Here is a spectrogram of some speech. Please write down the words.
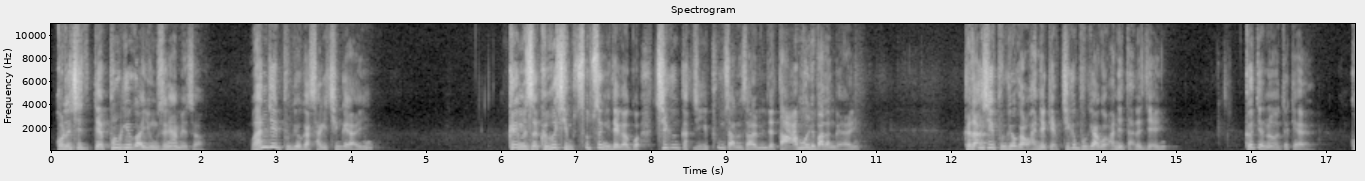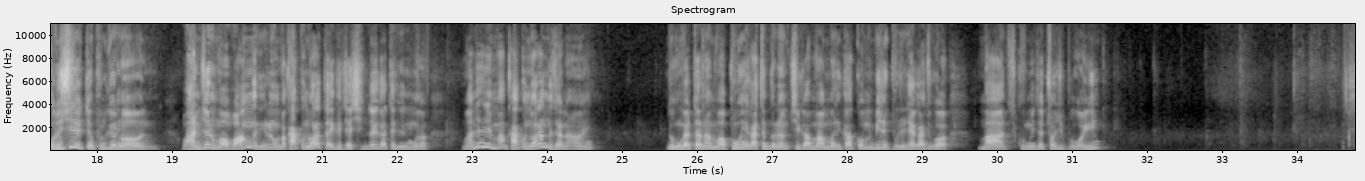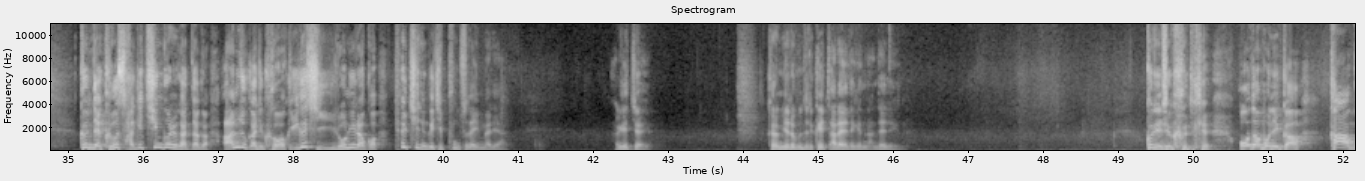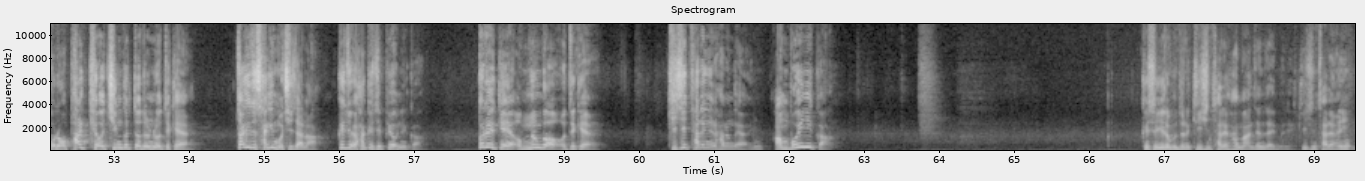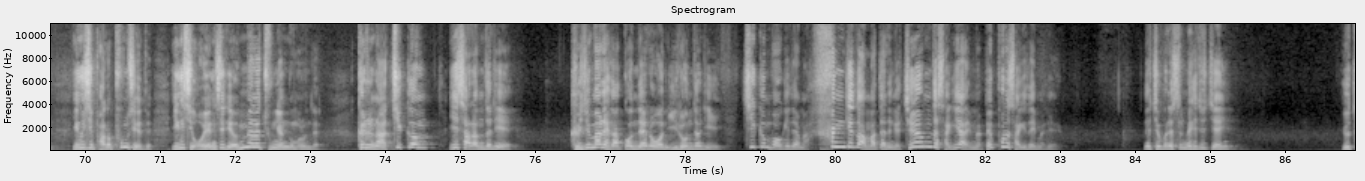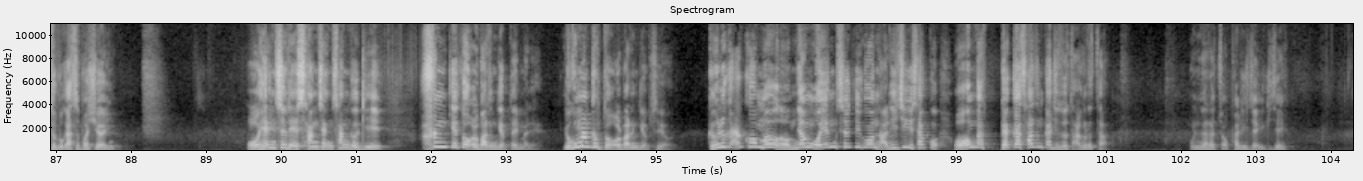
고려시대 때 불교가 융성하면서 완전히 불교가 사기친 거야. 이? 그러면서 그것이 습성이 돼 갖고 지금까지 이 풍수하는 사람인데 다 물려받은 거야. 이? 그 당시 불교가 완전히, 지금 불교하고 완전히 다르지. 그때는 어떻게, 고려시대 때 불교는 완전 뭐 왕, 이런 거 갖고 놀았다. 그죠? 신도에 같은 거 완전히 막 갖고 놀은 거잖아. 누구 말따나 뭐 궁예 같은 거는 지가 막 머리 깎고 미륵불을 해가지고 막 국민들 조집부고, 이? 근데 그 사기친 거를 갖다가 안주까지 그거 이것이 이론이라고 펼치는 것이 풍수다 이 말이야. 알겠죠? 그럼 여러분들이 그게 따라야 되겠나 안 되겠나? 그래서 그 어떻게 오다 보니까 과학으로 밝혀진 것들은 어떻게 자기도 사기 못 치잖아. 그죠? 학교에서 배우니까. 그렇게 없는 거 어떻게 귀신 타령을 하는 거야. 안 보이니까. 그래서 여러분들은 귀신 타령하면 안 된다 이 말이에요. 귀신 타령. 이것이 바로 풍수에 돼. 이것이 오행설이 얼마나 중요한 거 모르는데. 그러나 지금 이 사람들이 거짓말 해갖고 내려온 이론들이 지금 보게 되면 한 개도 안 맞다는 거야. 전부 다 사기야. 이 말. 100% 사기다 이 말이에요. 내가 저번에 설명해 줬지. 유튜브 가서 보시오. 오행설의 상생 상극이 한 개도 올바른 게 없다 이 말이에요. 요것만큼도 올바른 게 없어요. 그걸 갖고 뭐 엄양 오행설이고 난리지기 샀고 온갖 백과사전까지도 다 그렇다. 우리나라 쪽팔리죠, 이기지?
